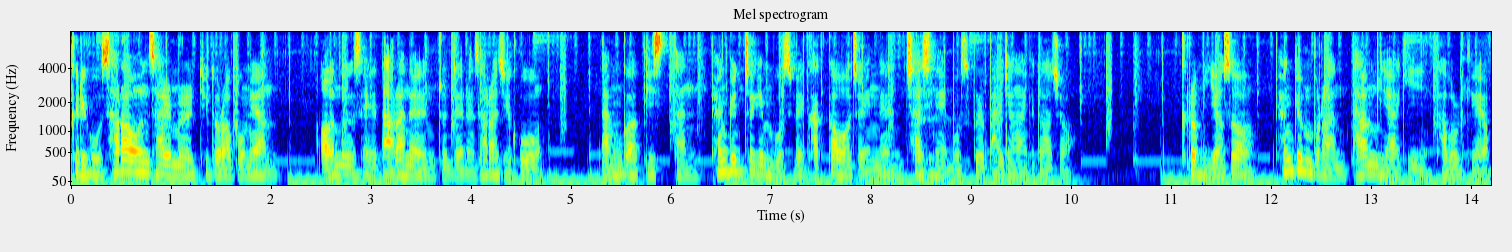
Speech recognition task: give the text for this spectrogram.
그리고 살아온 삶을 뒤돌아보면 어느새 나라는 존재는 사라지고 남과 비슷한 평균적인 모습에 가까워져 있는 자신의 모습을 발견하기도 하죠. 그럼 이어서 평균 불안 다음 이야기 가볼게요.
